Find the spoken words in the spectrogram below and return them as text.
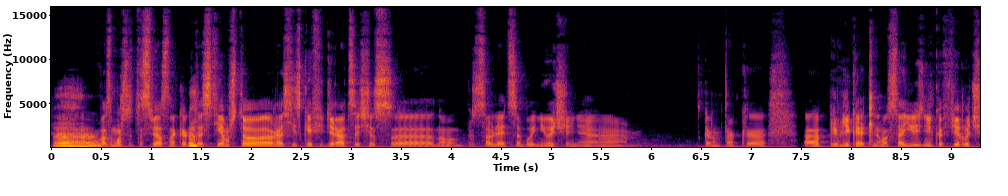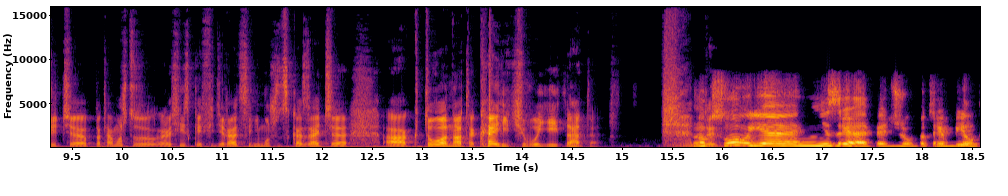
Uh-huh. Возможно, это связано как-то с тем, что Российская Федерация сейчас э, ну, представляет собой не очень скажем так, э, привлекательного союзника, в первую очередь потому, что Российская Федерация не может сказать, кто она такая и чего ей надо. Но, к слову, я не зря, опять же, употребил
